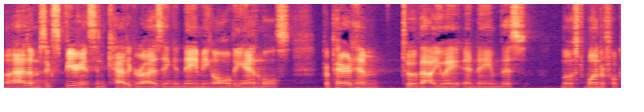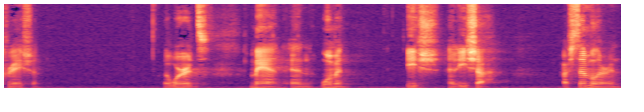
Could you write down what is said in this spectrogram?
Now, Adam's experience in categorizing and naming all the animals prepared him to evaluate and name this most wonderful creation. The words man and woman, ish and isha, are similar and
